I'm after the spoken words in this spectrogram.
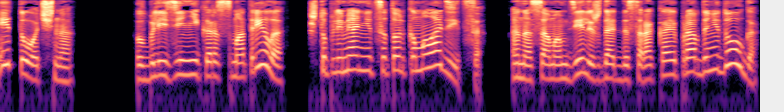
И точно. Вблизи Ника рассмотрела, что племянница только молодится, а на самом деле ждать до сорока и правда недолго.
